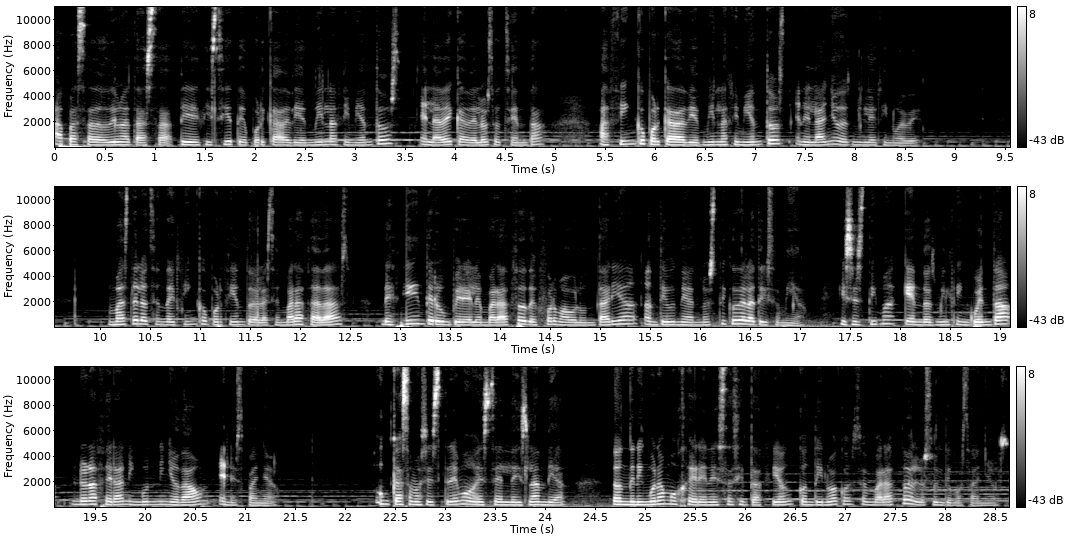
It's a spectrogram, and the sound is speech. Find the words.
ha pasado de una tasa de 17 por cada 10.000 nacimientos en la década de los 80 a 5 por cada 10.000 nacimientos en el año 2019. Más del 85% de las embarazadas decide interrumpir el embarazo de forma voluntaria ante un diagnóstico de la trisomía, y se estima que en 2050 no nacerá ningún niño Down en España. Un caso más extremo es el de Islandia, donde ninguna mujer en esta situación continúa con su embarazo en los últimos años.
